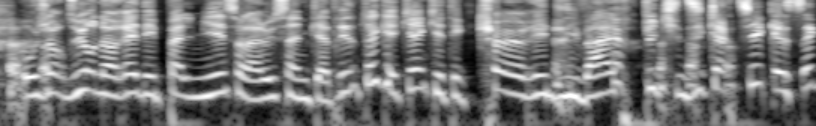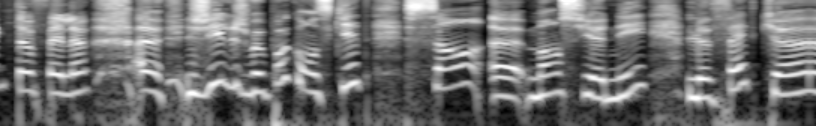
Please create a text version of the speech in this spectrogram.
Aujourd'hui, on aurait des palmiers sur la rue Sainte-Catherine. Peut-être quelqu'un qui était cœuré de l'hiver, puis qui dit Cartier, qu'est-ce que t'as fait là? Gilles, je veux pas qu'on se quitte sans mentionner le fait que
